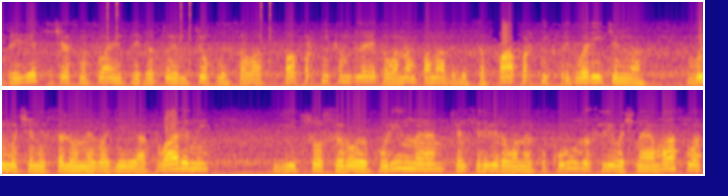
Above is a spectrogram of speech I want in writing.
привет! Сейчас мы с вами приготовим теплый салат с папоротником. Для этого нам понадобится папоротник, предварительно вымоченный в соленой воде и отваренный, яйцо сырое куриное, консервированная кукуруза, сливочное масло,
